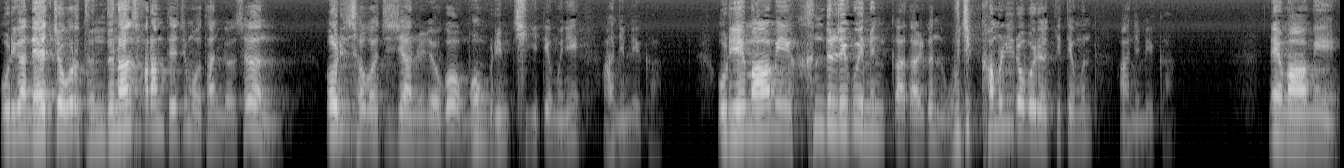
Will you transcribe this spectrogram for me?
우리가 내적으로 든든한 사람 되지 못한 것은 어리석어지지 않으려고 몸부림치기 때문이 아닙니까? 우리의 마음이 흔들리고 있는 까닭은 우직함을 잃어버렸기 때문 아닙니까? 내 마음이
